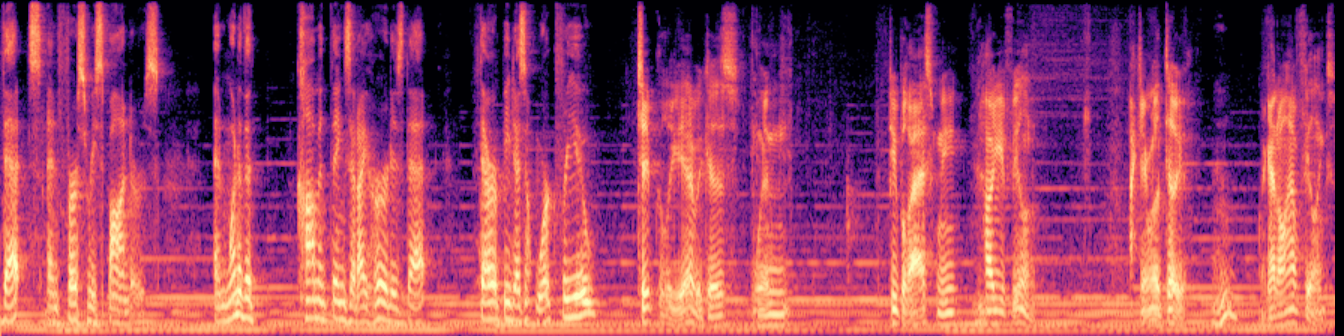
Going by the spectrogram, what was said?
vets and first responders. And one of the common things that I heard is that therapy doesn't work for you. Typically, yeah, because when people ask me, how you feeling? I can't really tell you. Mm-hmm. Like, I don't have feelings.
